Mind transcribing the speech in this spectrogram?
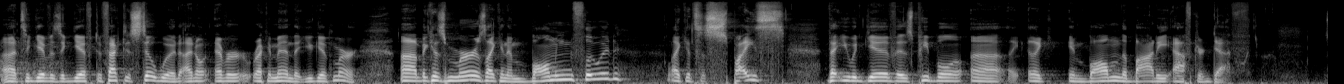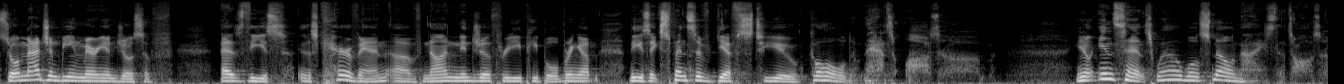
uh, to give as a gift. In fact, it still would. I don't ever recommend that you give myrrh uh, because myrrh is like an embalming fluid, like it's a spice that you would give as people uh, like, embalm the body after death. So imagine being Mary and Joseph as these this caravan of non-ninja 3 people bring up these expensive gifts to you. Gold, that's awesome. You know, incense, well, will smell nice. That's awesome.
